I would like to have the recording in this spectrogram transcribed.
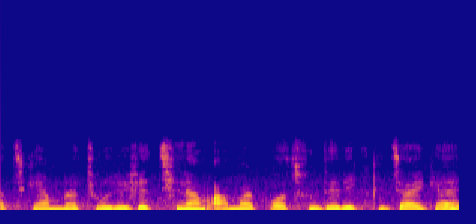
আজকে আমরা চলে এসেছিলাম আমার পছন্দের একটি জায়গায়,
